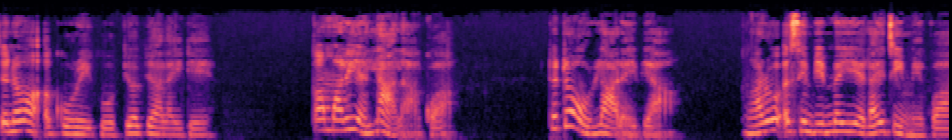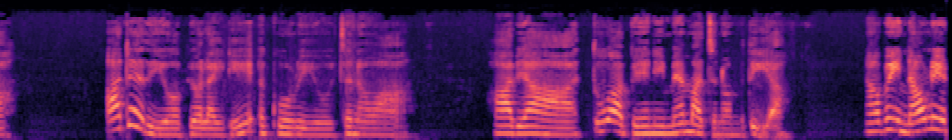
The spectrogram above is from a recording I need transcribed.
ကျွန်တော်ကအကိုတွေကိုပြောပြလိုက်တယ်။ကောင်မလေးကလှလာကွာ။တတော့လှတယ်ဗျ။ငါတို့အဆင်ပြေမဲ့ရဲ့လိုက်ကြည့်မယ်ကွာ။အားတက်သေးရောပြောလိုက်တယ်အကိုတွေကိုကျွန်တော်ကဟာဗျာ तू ကဘယ်နေမဲမှကျွန်တော်မသိอ่ะ။နောက်ပြီးနောက်နေ့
